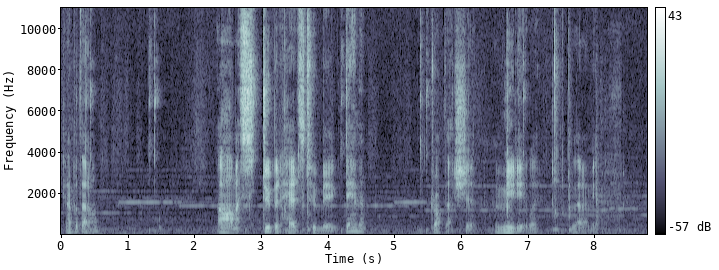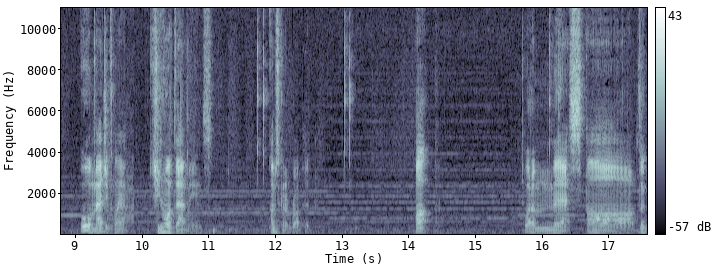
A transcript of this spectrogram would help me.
Can I put that on? Oh, my stupid head's too big. Damn it. Drop that shit. Immediately. That at me. Oh, a magic lamp. You know what that means. I'm just gonna rub it. Oh. What a mess. Oh, the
